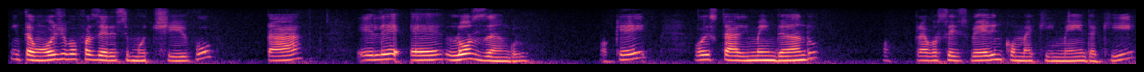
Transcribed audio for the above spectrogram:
Então, hoje eu vou fazer esse motivo, tá? Ele é losango, ok? Vou estar emendando para vocês verem como é que emenda aqui,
